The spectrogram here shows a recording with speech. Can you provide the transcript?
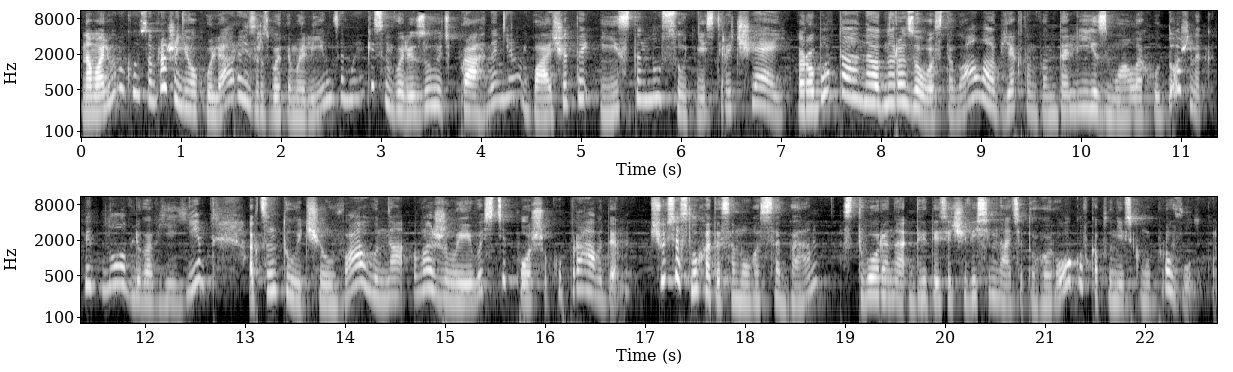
На малюнку зображені окуляри із розбитими лінзами, які символізують прагнення бачити істинну сутність речей. Робота неодноразово ставала об'єктом вандалізму, але художник відновлював її, акцентуючи увагу на важливості пошуку правди. Вчуся слухати самого себе, створена 2018 року в Каплунівському провулку.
